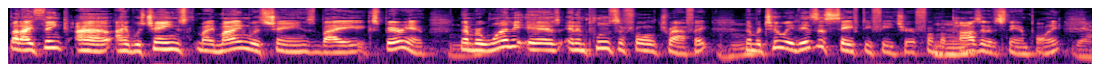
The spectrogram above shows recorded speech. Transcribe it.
But I think uh, I was changed, my mind was changed by experience. Mm-hmm. Number one is it improves the flow of traffic. Number two, it is a safety feature from a positive standpoint. Mm-hmm. Yeah.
